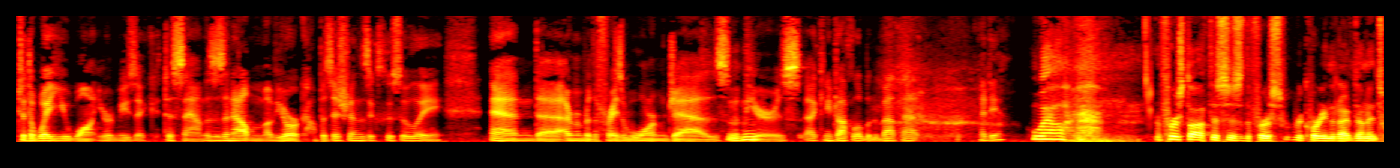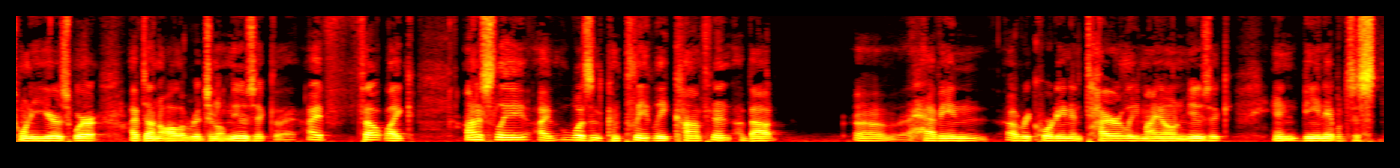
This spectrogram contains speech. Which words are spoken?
to the way you want your music to sound. This is an album of your compositions exclusively, and uh, I remember the phrase "warm jazz" mm-hmm. appears. Uh, can you talk a little bit about that idea? Well, first off, this is the first recording that I've done in 20 years where I've done all original music. I felt like, honestly, I wasn't completely confident about uh, having a recording entirely my own music and being able to s-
